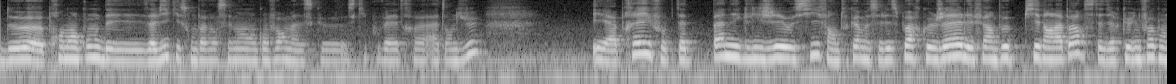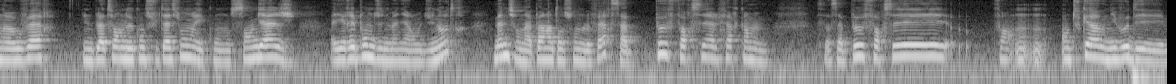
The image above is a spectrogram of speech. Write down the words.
de prendre en compte des avis qui ne seront pas forcément conformes à ce, que, ce qui pouvait être attendu. Et après, il faut peut-être pas négliger aussi, enfin en tout cas moi c'est l'espoir que j'ai, l'effet un peu pied dans la porte, c'est-à-dire qu'une fois qu'on a ouvert une plateforme de consultation et qu'on s'engage à y répondre d'une manière ou d'une autre, même si on n'a pas l'intention de le faire, ça peut forcer à le faire quand même. Ça, ça peut forcer, enfin, en tout cas au niveau des,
